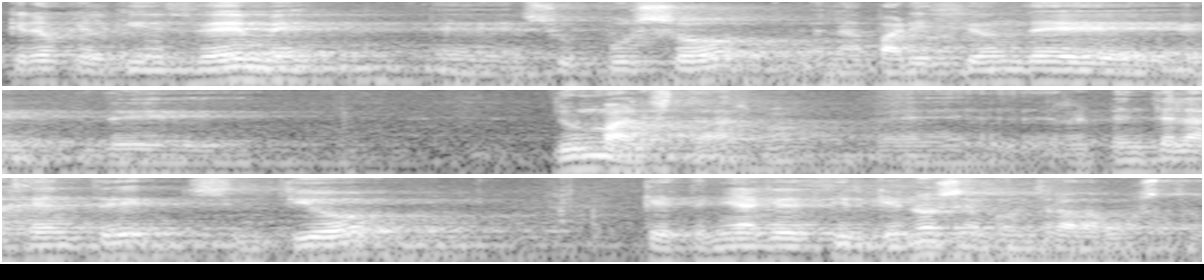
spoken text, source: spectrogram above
creo que el 15M eh, supuso la aparición de, un malestar. Eh, de repente la gente sintió que tenía que decir que no se encontraba a gusto.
